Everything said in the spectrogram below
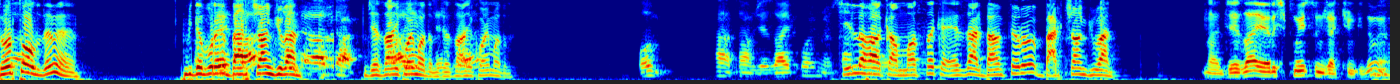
Dört oldu değil mi? Bir de buraya Ceza, Berkcan Güven. Cezayı Hayır, koymadım. ceza- Cezayı koymadım. Oğlum. Ha tamam cezayı koymuyorsun. Killa Hakan, Masaka, Ezel, Benfero, Berkcan Güven. Ha, ceza yarışmayı sunacak çünkü değil mi?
